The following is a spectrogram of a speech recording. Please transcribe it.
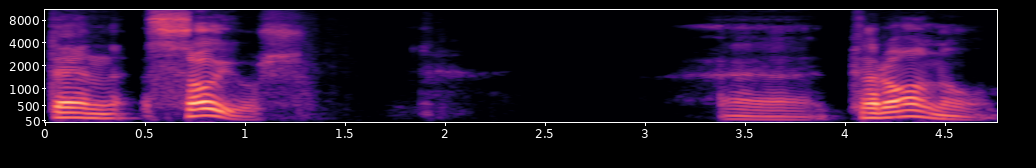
Ten sojusz e, tronu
